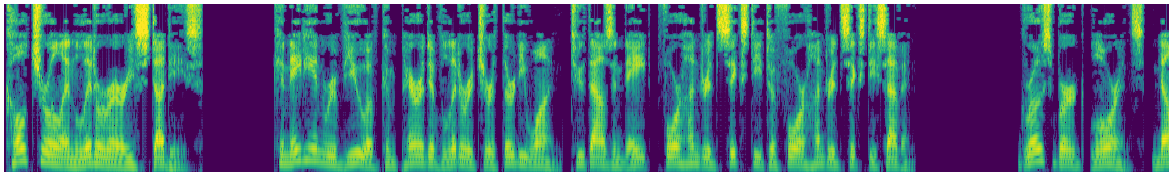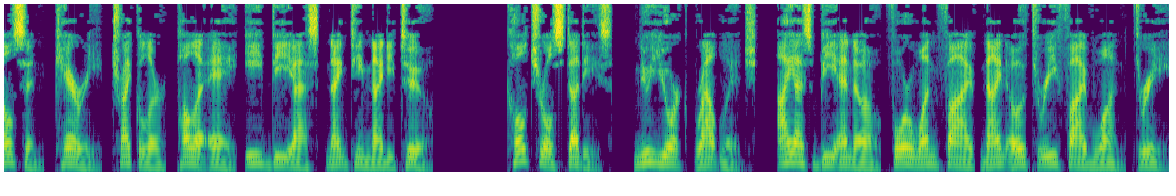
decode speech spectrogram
Cultural and Literary Studies. Canadian Review of Comparative Literature 31 2008, 460–467. Grossberg, Lawrence, Nelson, Cary, Treichler, Paula A., eds. 1992. Cultural Studies. New York, Routledge. ISBN 0-415-90351-3.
